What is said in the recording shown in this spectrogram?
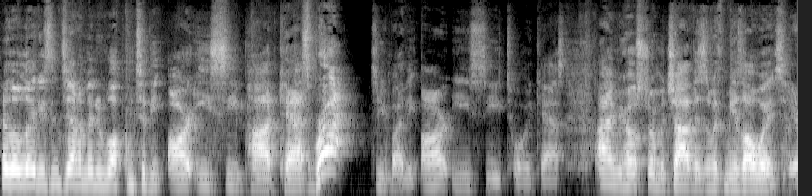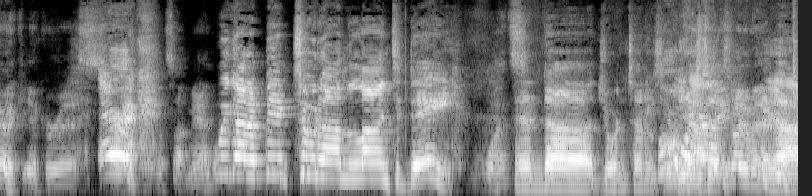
Hello, ladies and gentlemen, and welcome to the REC podcast, brought to you by the REC Toycast. I'm your host, Roman Chavez, and with me, as always, Eric Icarus. Eric. What's up, man? We got a big tuna on the line today, What? and uh, Jordan Tunney's here oh, with my God, today. he's right over there. yeah,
